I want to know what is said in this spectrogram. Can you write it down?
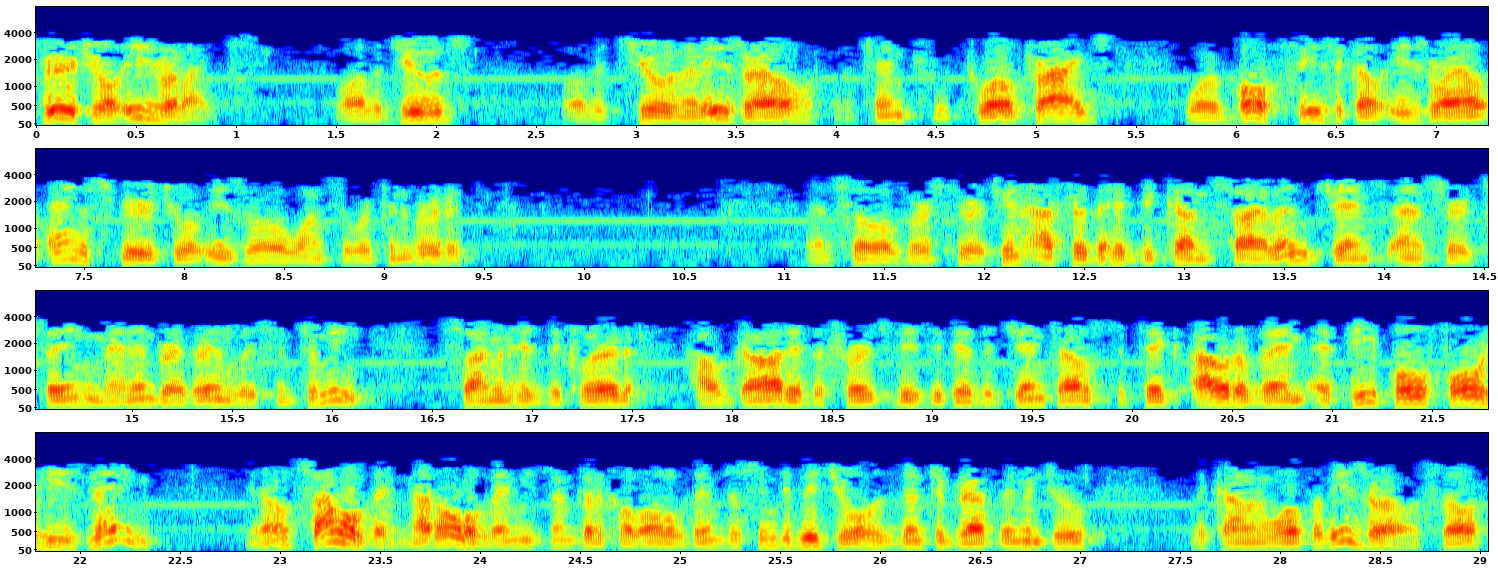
spiritual Israelites. While the Jews, or the children of Israel, the 10, 12 tribes, were both physical Israel and spiritual Israel once they were converted. And so, verse 13, after they had become silent, James answered, saying, Men and brethren, listen to me. Simon has declared how God had the first visited the Gentiles to take out of them a people for his name. You know, some of them, not all of them. He's not going to call all of them, just individuals. He's going to grab them into the commonwealth of Israel. So,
